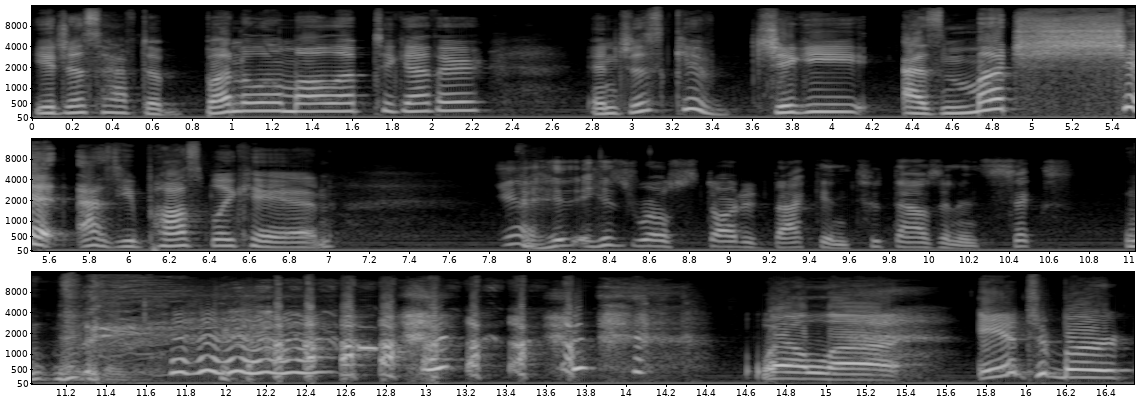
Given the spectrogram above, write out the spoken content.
you just have to bundle them all up together and just give Jiggy as much shit as you possibly can. Yeah, his, his roast started back in 2006. Well, uh, Antubert,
